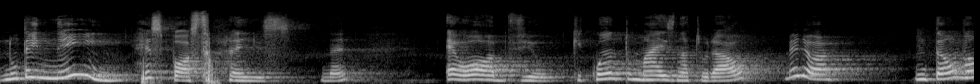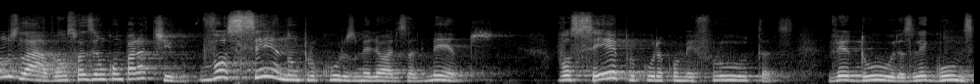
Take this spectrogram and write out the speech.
não tem nem resposta para isso, né? É óbvio que quanto mais natural, melhor. Então vamos lá, vamos fazer um comparativo. Você não procura os melhores alimentos? Você procura comer frutas, verduras, legumes.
